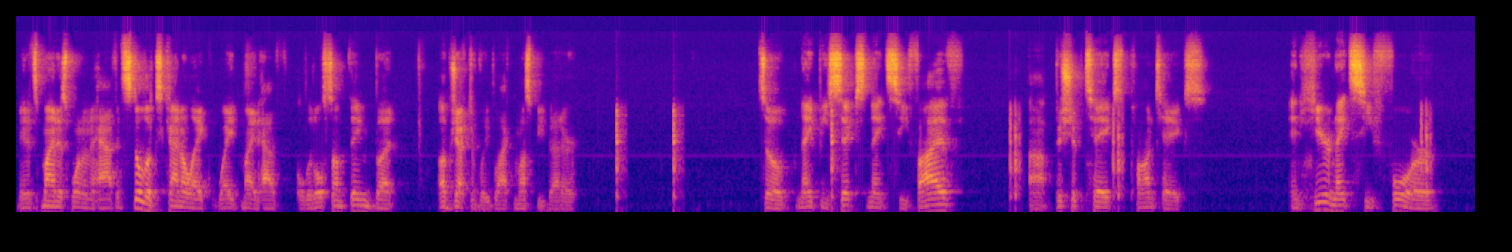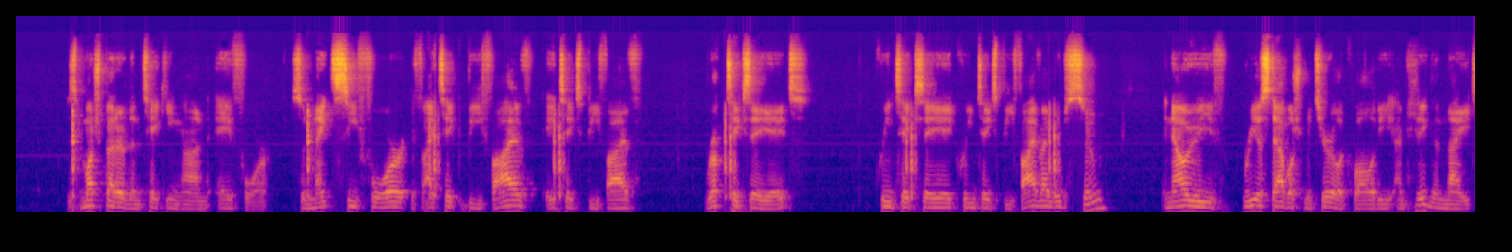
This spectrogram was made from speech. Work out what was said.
Mean, it's minus one and a half. It still looks kind of like white might have a little something, but objectively black must be better. So knight b6, knight c5, uh, bishop takes, pawn takes. And here knight c4 is much better than taking on a4. So knight c4, if I take b5, a takes b5, rook takes a8, queen takes a8, queen takes b5, I would assume. And now we've reestablished material equality. I'm hitting the knight.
